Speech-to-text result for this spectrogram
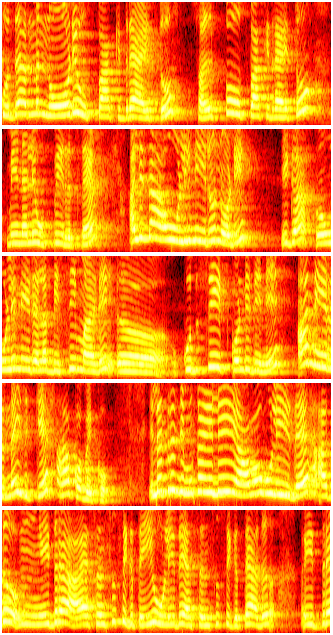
ಕುದ್ದಾದ್ಮೇಲೆ ನೋಡಿ ಉಪ್ಪು ಹಾಕಿದರೆ ಆಯಿತು. ಸ್ವಲ್ಪ ಉಪ್ಪು ಹಾಕಿದರೆ ಆಯಿತು. ಮೀನಲ್ಲಿ ಉಪ್ಪು ಇರುತ್ತೆ. ಅಲ್ಲಿಂದ ಆ ಹುಳಿ ನೀರು ನೋಡಿ, ಈಗ ಹುಳಿ ನೀರೆಲ್ಲ ಬಿಸಿ ಮಾಡಿ ಕುದಿಸಿ ಇಟ್ಕೊಂಡಿದ್ದೀನಿ. ಆ ನೀರನ್ನು ಇದಕ್ಕೆ ಹಾಕೋಬೇಕು. ಇಲ್ಲಾಂದರೆ ನಿಮ್ಮ ಕೈಯಲ್ಲಿ ಯಾವ ಹುಳಿ ಇದೆ, ಅದು ಇದರ ಎಸೆನ್ಸು ಸಿಗುತ್ತೆ. ಈ ಹುಳಿದ ಎಸೆನ್ಸು ಸಿಗುತ್ತೆ. ಅದು ಇದ್ದರೆ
